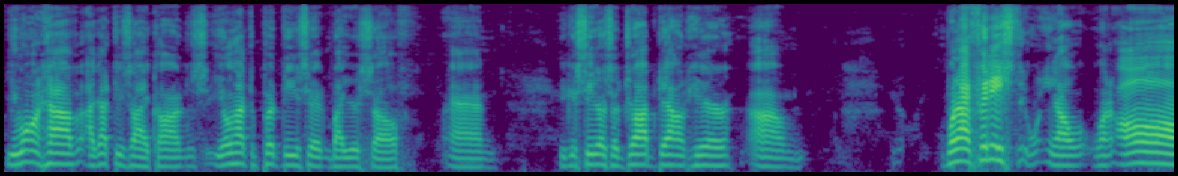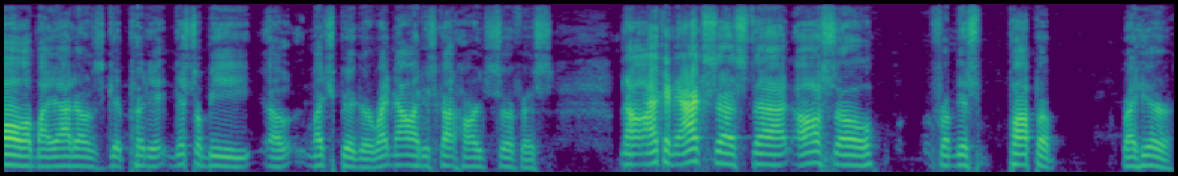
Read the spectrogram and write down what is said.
you won't have, I got these icons, you'll have to put these in by yourself. And you can see there's a drop down here. Um, when I finish, you know, when all of my add-ons get put in, this will be uh, much bigger. Right now I just got hard surface. Now I can access that also from this pop-up right here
